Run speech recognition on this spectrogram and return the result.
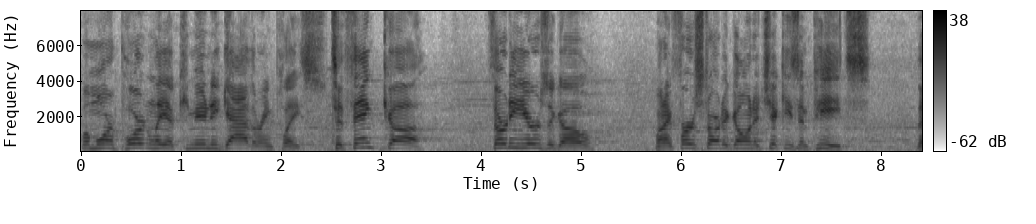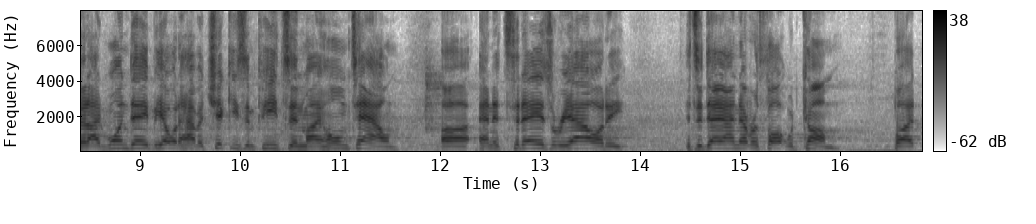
but more importantly, a community gathering place. To think uh, 30 years ago, when I first started going to Chickies and Pete's, that I'd one day be able to have a Chickies and Pete's in my hometown, uh, and it's today is a reality. It's a day I never thought would come, but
